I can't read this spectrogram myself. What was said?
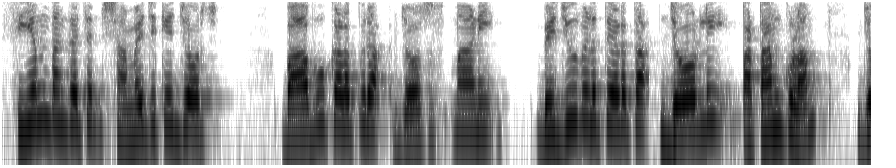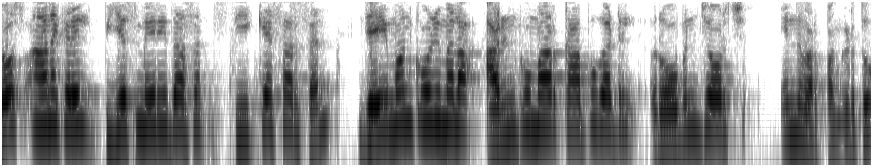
C M Thankachan Shamej K George Babu Kalappura Joseph Mani Biju Veluthedath Jorly Pattamkulam Jose Anakkalil P S Merydasan C K Sarsan Jaimon Kozhimala Arunkumar Kappukattil Robin George എന്നിവർ പങ്കെടുത്തു.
